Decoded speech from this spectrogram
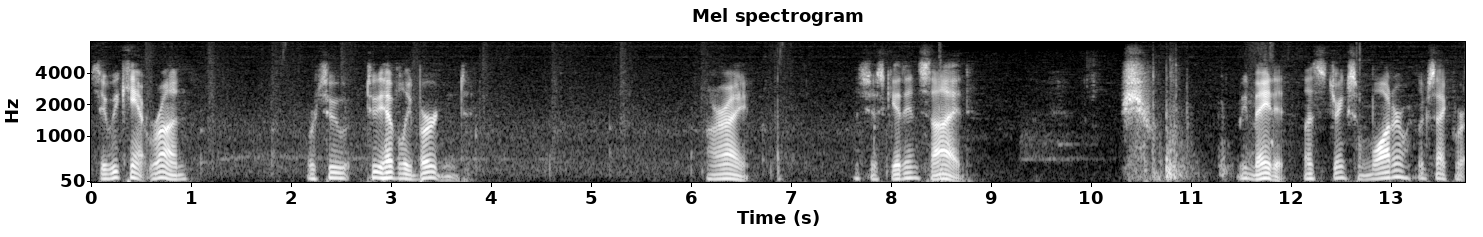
See, we can't run. We're too too heavily burdened. All right. Let's just get inside. Whew. We made it. Let's drink some water. Looks like we're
